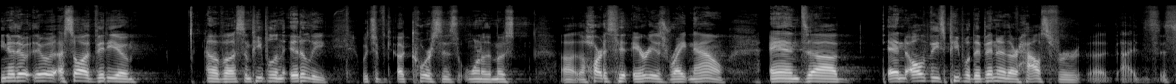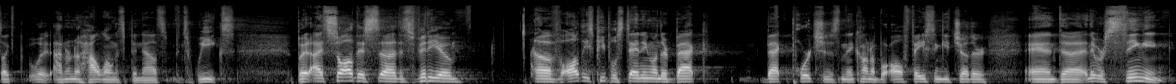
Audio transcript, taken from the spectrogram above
You know, there, there, I saw a video of uh, some people in Italy, which of, course is one of the most, uh, the hardest hit areas right now. And, uh, and all of these people, they've been in their house for, uh, it's, it's, like, I don't know how long it's been now, it's, it's weeks. But I saw this, uh, this video of all these people standing on their back, back porches and they kind of were all facing each other and, uh, and they were singing.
